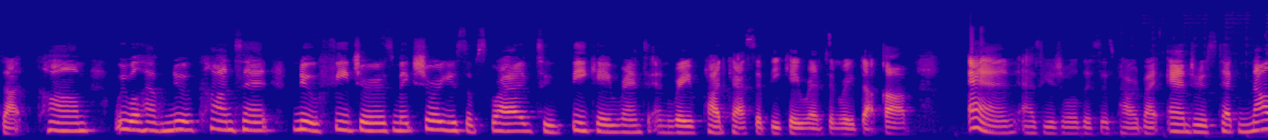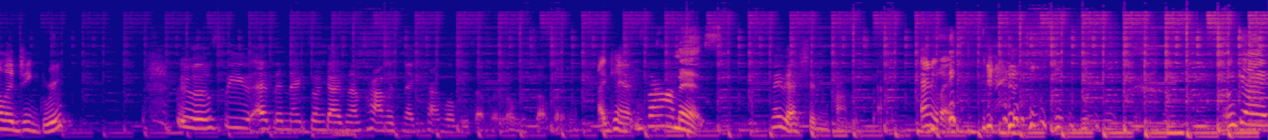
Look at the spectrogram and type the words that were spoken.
dot com. We will have new content, new features. Make sure you subscribe to BK Rant and Rave podcast at bkrantandrave.com. And as usual, this is powered by Andrew's Technology Group. We will see you at the next one, guys. And I promise next time we'll be sober. We'll be sober. I can't. Promise. Maybe I shouldn't promise that. Anyway. Okay.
